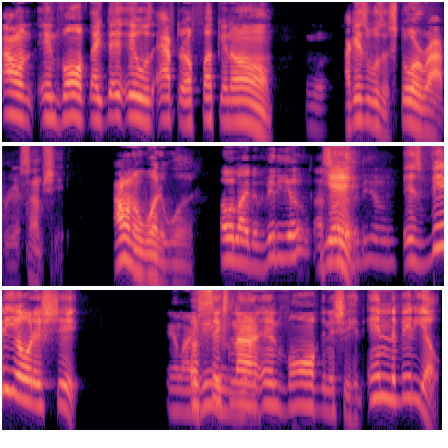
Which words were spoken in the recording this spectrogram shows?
I don't involved like they, it was after a fucking um. What? I guess it was a store robbery or some shit. I don't know what it was. oh, like the video. I saw Yeah. the video. It's video of this shit. And like Of six nine involved in this shit in the video.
